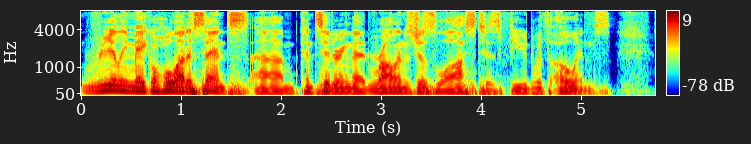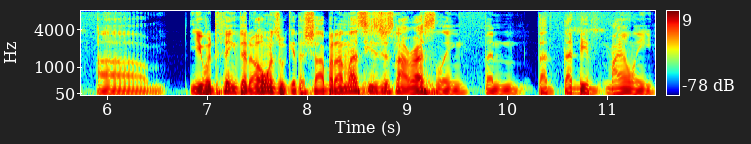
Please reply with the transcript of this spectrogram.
really make a whole lot of sense um, considering that Rollins just lost his feud with Owens. Um, you would think that Owens would get the shot, but unless he's just not wrestling, then that that'd be my only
